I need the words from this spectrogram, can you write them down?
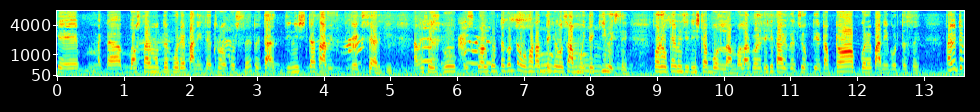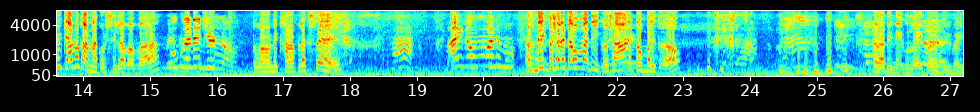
আহ, কে একটা বস্তার মধ্যে ভরে পানিতে থ্রো করছে। তো জিনিসটা তাবিব দেখছে আর কি। আমি ফেসবুক স্ক্রল করতে করতে ও হঠাৎ দেখে বলছে আম্মু এটা কি হয়েছে পরে ওকে আমি জিনিসটা বললাম। বলার পরে দেখি তাবিবের চোখ দিয়ে টপ টপ করে পানি পড়তেছে। তাবিব তুমি কেন কান্না করছিলা বাবা? জন্য। তোমার অনেক খারাপ লাগছে? হ্যাঁ আচ্ছা দেখ তো একটা উম্মা দিক ও একটা উম্মা দিতে দাও। সারাদিন এগুলাই করে দুই ভাই।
